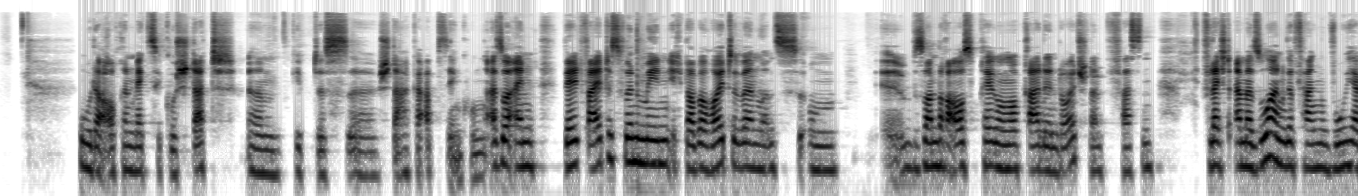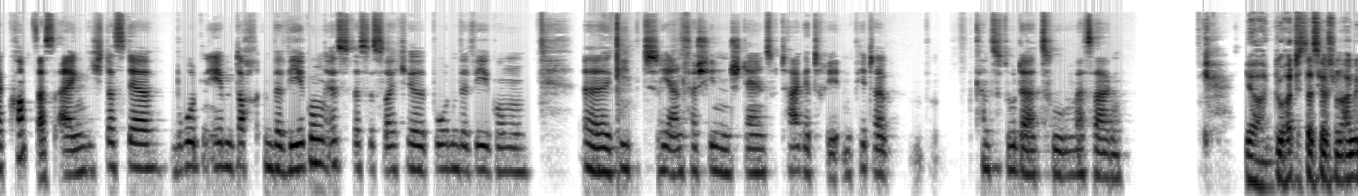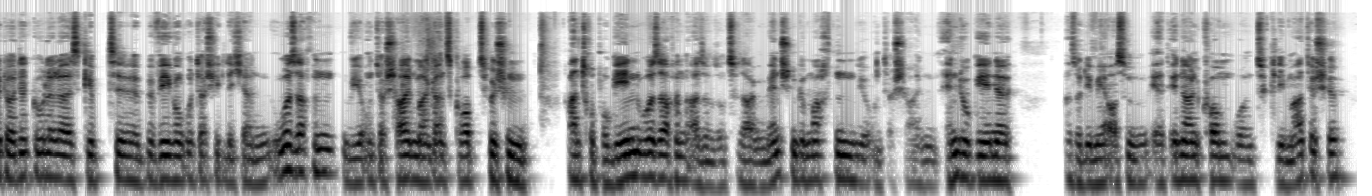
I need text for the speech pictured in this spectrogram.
Oder auch in Mexiko-Stadt ähm, gibt es äh, starke Absenkungen. Also ein weltweites Phänomen. Ich glaube, heute, wenn wir uns um äh, besondere Ausprägungen auch gerade in Deutschland befassen. Vielleicht einmal so angefangen, woher kommt das eigentlich, dass der Boden eben doch in Bewegung ist, dass es solche Bodenbewegungen äh, gibt, die an verschiedenen Stellen zutage treten. Peter, kannst du dazu was sagen? Ja, du hattest das ja schon angedeutet, Gulala. Es gibt äh, Bewegung unterschiedlicher Ursachen. Wir unterscheiden mal ganz grob zwischen anthropogenen Ursachen, also sozusagen menschengemachten. Wir unterscheiden endogene also die mehr aus dem Erdinnern kommen und klimatische.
